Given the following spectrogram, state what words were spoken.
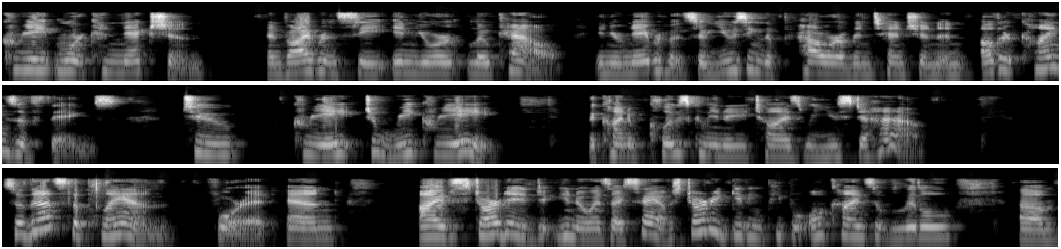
create more connection and vibrancy in your locale in your neighborhood. So using the power of intention and other kinds of things to create to recreate the kind of close community ties we used to have. So that's the plan for it. And I've started, you know, as I say, I've started giving people all kinds of little um,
